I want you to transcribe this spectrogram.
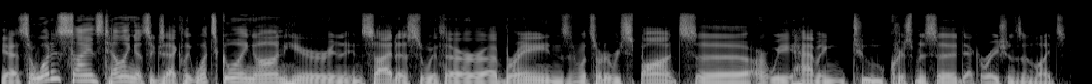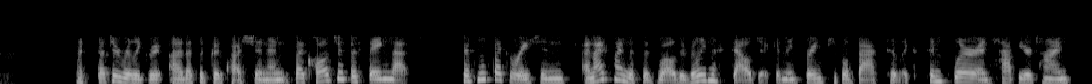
Yeah. So, what is science telling us exactly? What's going on here in, inside us with our uh, brains, and what sort of response uh, are we having to Christmas uh, decorations and lights? That's such a really great. Uh, that's a good question, and psychologists are saying that Christmas decorations, and I find this as well, they're really nostalgic and they bring people back to like simpler and happier times,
